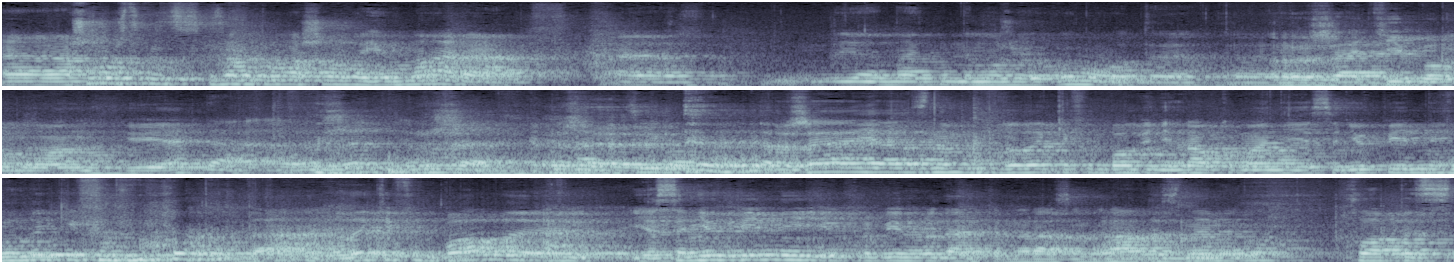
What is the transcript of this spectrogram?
Е, А що можете сказати про вашого легіонера? Е, Я навіть не можу його вимовити. Роже Тібо Тіго. Роже, я з ним великий футбол відіграв в команді Ясенів Пільний. Великий футбол. Великий футбол. Е, Ясенів Пільний і Пробіг Руденко ми разом грали з ним. Хлопець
